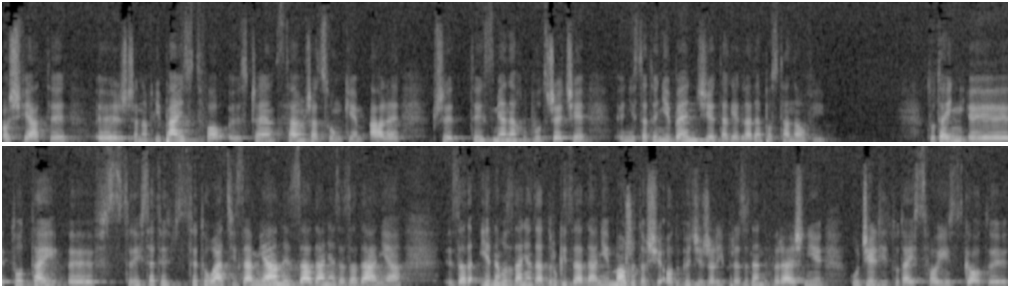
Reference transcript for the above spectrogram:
Oświaty. Y, Szanowni Państwo, y, z całym- szacunkiem, ale przy tych zmianach w budżecie y, niestety nie będzie tak, jak Rada postanowi. Tutaj, y, tutaj y, w tej sytu- sytuacji zamiany zadania za zadania, jednego zadania za drugie zadanie, może to się odbyć, jeżeli prezydent wyraźnie udzieli tutaj swojej zgody.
